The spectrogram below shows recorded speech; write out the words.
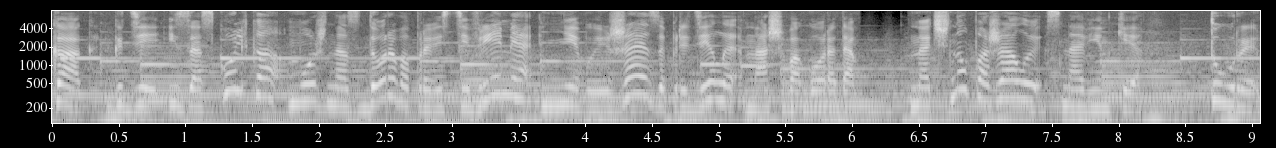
как, где и за сколько можно здорово провести время, не выезжая за пределы нашего города. Начну, пожалуй, с новинки туры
